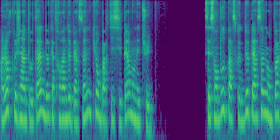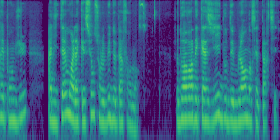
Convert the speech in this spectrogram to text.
alors que j'ai un total de 82 personnes qui ont participé à mon étude. C'est sans doute parce que deux personnes n'ont pas répondu à l'item ou à la question sur le but de performance. Je dois avoir des cases vides ou des blancs dans cette partie.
